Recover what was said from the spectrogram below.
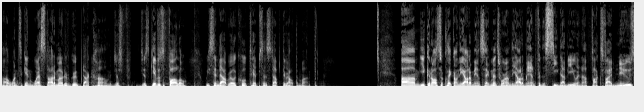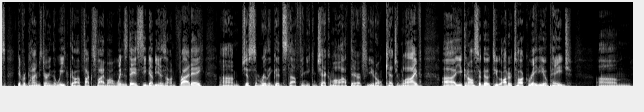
uh, once again westautomotivegroup.com and just just give us a follow. We send out really cool tips and stuff throughout the month. Um, you can also click on the Automan segments where I'm the Automan for the CW and uh, Fox 5 News, different times during the week. Uh, Fox 5 on Wednesdays, CW is on Friday. Um, just some really good stuff, and you can check them all out there if you don't catch them live. Uh, you can also go to Auto Talk Radio page um,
